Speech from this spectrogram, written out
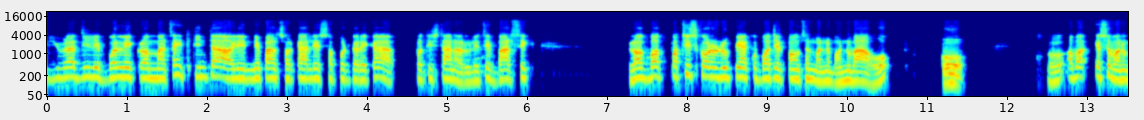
युवराजजीले बोल्ने क्रममा चाहिँ तिनवटा अहिले नेपाल सरकारले सपोर्ट गरेका प्रतिष्ठानहरूले चाहिँ वार्षिक लगभग पच्चिस करोड रुपियाँको बजेट पाउँछन् भनेर भन्नुभएको हो। हो। अब यसो भनौँ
